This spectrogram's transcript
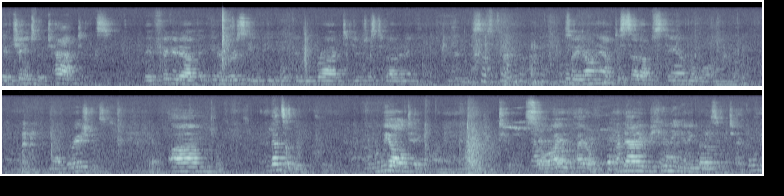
They've changed their tactics. They've figured out that university people can be bribed to do just about anything. So you don't have to set up standalone um, operations. Um, That's a little crude. I mean, we all take money, and we do too. So I, I don't, I'm not impugning anybody's integrity.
